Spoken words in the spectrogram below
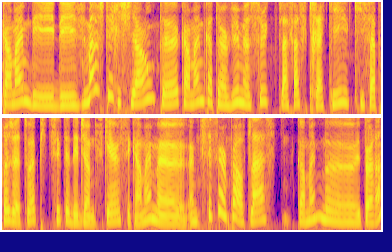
quand même des, des images terrifiantes. euh, Quand même, quand t'as un vieux monsieur qui te la fasse craquer, qui s'approche de toi, puis tu sais, t'as des jump scares, c'est quand même euh, un petit effet un peu Outlast, quand même euh, épeurant.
